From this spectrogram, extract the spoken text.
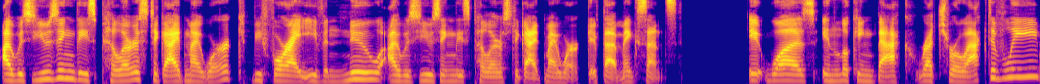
I was using these pillars to guide my work before I even knew I was using these pillars to guide my work, if that makes sense. It was in looking back retroactively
